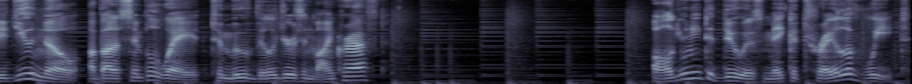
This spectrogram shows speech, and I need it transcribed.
Did you know about a simple way to move villagers in Minecraft? All you need to do is make a trail of wheat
